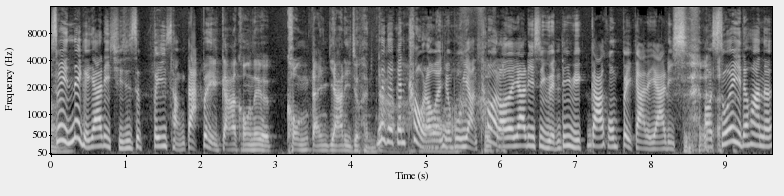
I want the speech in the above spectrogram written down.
所以那个压力其实是非常大。被嘎空那个空单压力就很大。那个跟套牢完全不一样，套牢的压力是远低于嘎空被嘎的压力。是哦，所以的话呢，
